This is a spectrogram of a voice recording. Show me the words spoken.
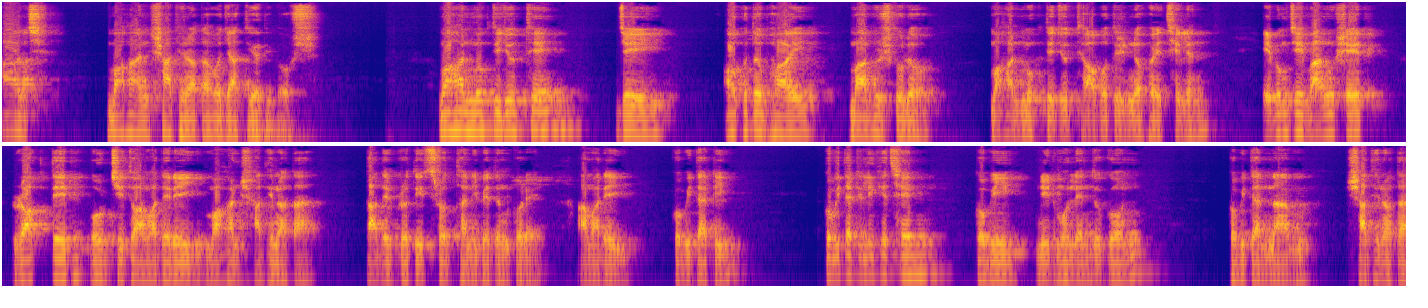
আজ মহান স্বাধীনতা ও জাতীয় দিবস। মহান মুক্তিযুদ্ধে যেই অকুতভয় মানুষগুলো মহান মুক্তিযুদ্ধে অবতীর্ণ হয়েছিলেন এবং যে মানুষের রক্তের অর্জিত আমাদের এই মহান স্বাধীনতা, তাদের প্রতি শ্রদ্ধা নিবেদন করে আমার এই কবিতাটি। কবিতাটি লিখেছেন কবি নির্মলেন্দু গুণ। কবিতার নাম স্বাধীনতা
